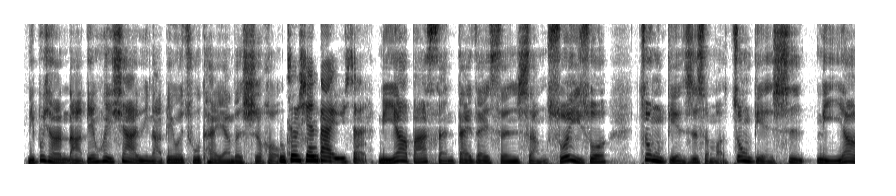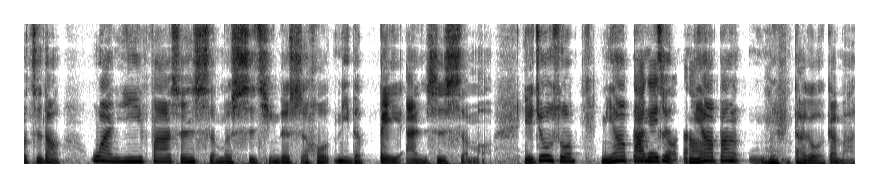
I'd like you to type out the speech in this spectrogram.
你不晓得哪边会下雨，哪边会出太阳的时候，你就先带雨伞。你要把伞带在身上。所以说，重点是什么？重点是你要知道。万一发生什么事情的时候，你的备案是什么？也就是说，你要帮自，你要帮 打给我干嘛？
